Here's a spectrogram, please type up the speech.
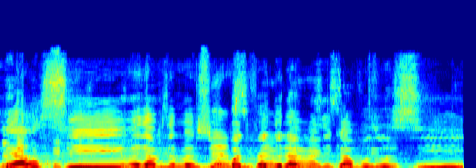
Merci, mesdames et messieurs. Merci Bonne fête de la musique à vous aussi.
